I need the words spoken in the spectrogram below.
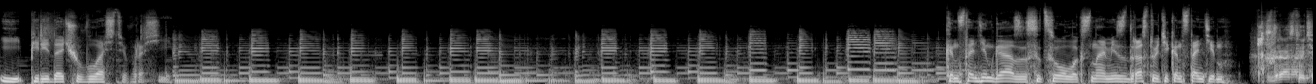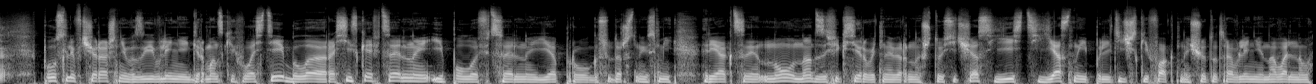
и передачу власти в России. Константин Газа, социолог, с нами. Здравствуйте, Константин. Здравствуйте. После вчерашнего заявления германских властей была российская официальная и полуофициальная, я про государственные СМИ, реакции. Но надо зафиксировать, наверное, что сейчас есть ясный политический факт насчет отравления Навального.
